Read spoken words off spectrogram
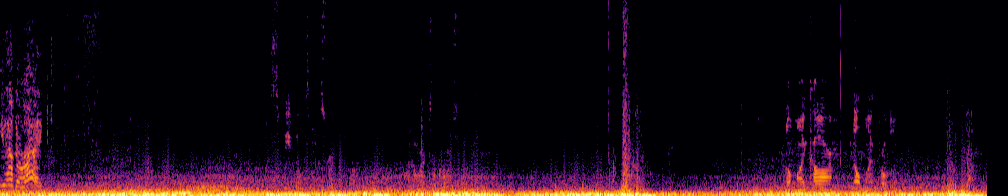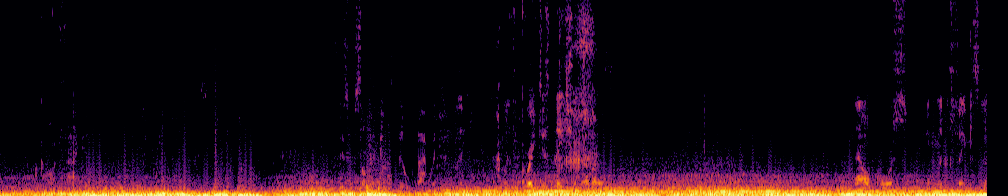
You have arrived. Speed bumps on this road. Well, I know rental cars, so I don't care. Not my car, not my problem. Oh, come on, faggot. This was something that was built back when England was the greatest nation on earth. Now, of course, England is famously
